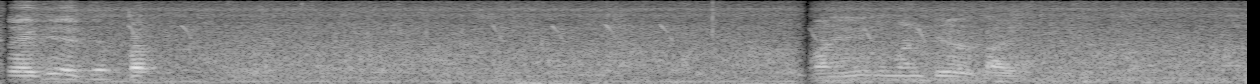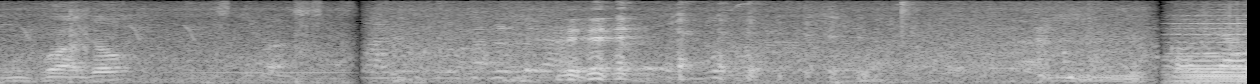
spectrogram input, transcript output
Jadi ya cepat. Pan ini cuma delta ya. Enggak, Còn giờ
